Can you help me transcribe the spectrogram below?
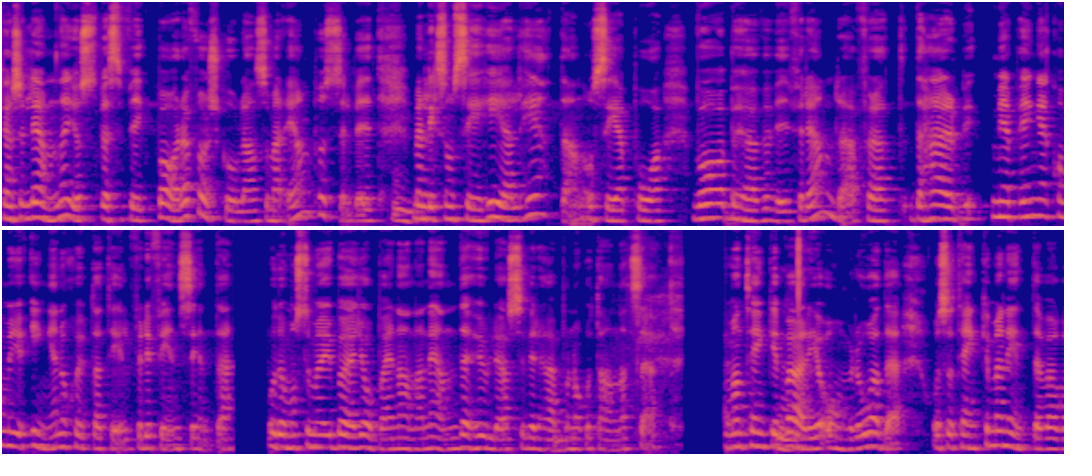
Kanske lämna just specifikt bara förskolan som är en pusselbit. Men liksom se helheten och se på vad behöver vi förändra. För att det här, mer pengar kommer ju ingen att skjuta till för det finns inte. Och då måste man ju börja jobba i en annan ände. Hur löser vi det här på något annat sätt? Man tänker Nej. varje område och så tänker man inte vad,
